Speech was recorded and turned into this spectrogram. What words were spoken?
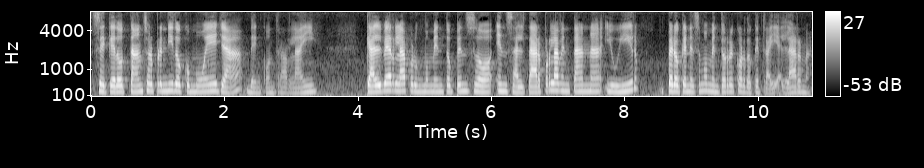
se quedó tan sorprendido como ella de encontrarla ahí, que al verla por un momento pensó en saltar por la ventana y huir, pero que en ese momento recordó que traía el arma,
